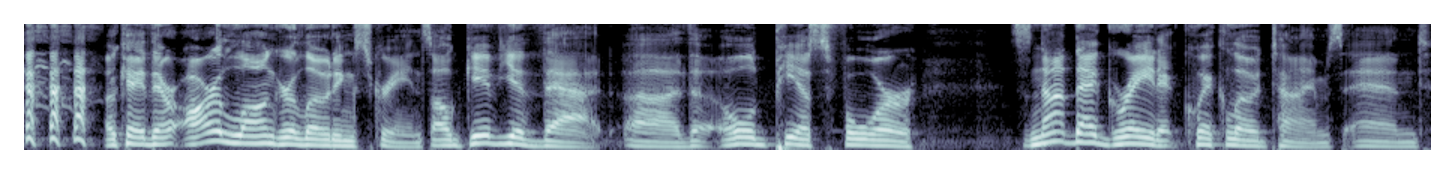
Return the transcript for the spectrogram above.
okay, there are longer loading screens. I'll give you that. Uh, the old PS4 is not that great at quick load times, and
